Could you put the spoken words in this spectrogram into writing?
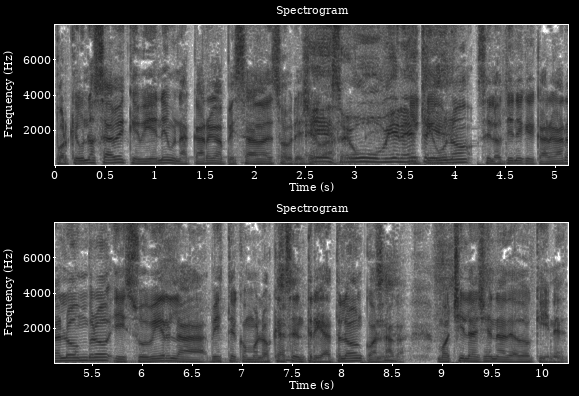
Porque uno sabe que viene una carga pesada de sobrellevar. Eso, uh, viene y este. que uno se lo tiene que cargar al hombro y subirla, viste, como los que hacen triatlón con la mochila llena de adoquines.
